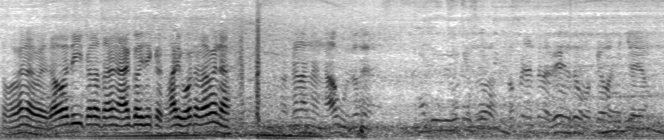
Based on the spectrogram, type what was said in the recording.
તો હવે ને ભાઈ જવા દઈએ. પહેલાં તો આગળ જઈ કંઈક સારી હોટલ આવે ને. પહેલાં નાવું જોઈએ કપડા પેલા વેહ જવો કેવા થઈ ગયા એમ. જશે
